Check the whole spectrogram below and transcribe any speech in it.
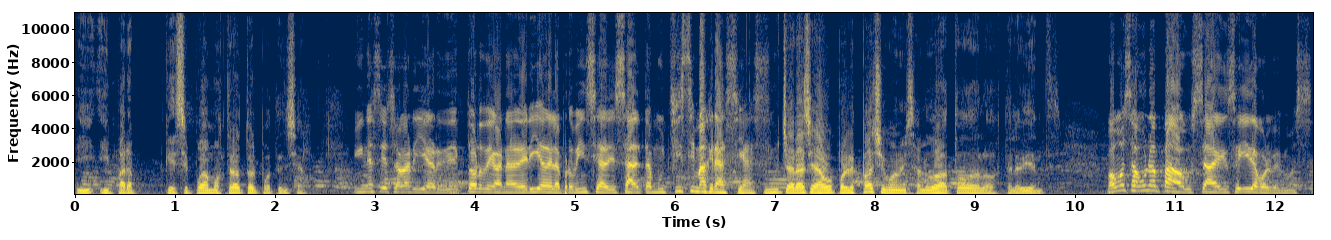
y, para que se pueda mostrar todo el potencial. Ignacio Chavarrier, director de ganadería de la provincia de Salta, muchísimas gracias. Muchas gracias a vos por el espacio y bueno, y saludos a todos los televidentes. Vamos a una pausa, enseguida volvemos.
